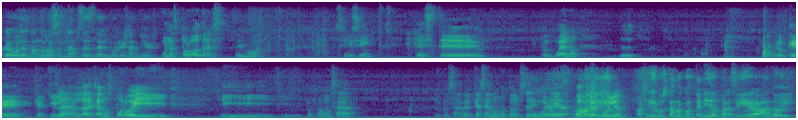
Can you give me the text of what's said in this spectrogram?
luego les mando los snaps desde el Burgers and Beer. unas por otras. Simón. Sí, sí. Este, pues bueno, yo creo que, que aquí la, la dejamos por hoy y, y- y, pues vamos a pues a ver qué hacemos, ¿no? Para Sí, hoy eh, es vamos 4 a de seguir, julio. a seguir buscando contenido para seguir grabando y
